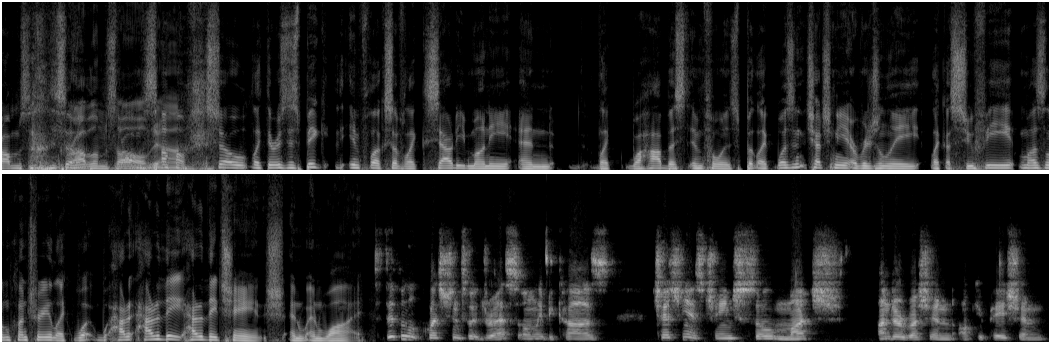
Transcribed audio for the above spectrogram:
problem solved. So, Problem solved, yeah. So like there was this big influx of like Saudi money and like Wahhabist influence, but like wasn't Chechnya originally like a Sufi Muslim country? Like what? How did how did they how did they change and and why? It's a difficult question to address only because Chechnya has changed so much under Russian occupation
